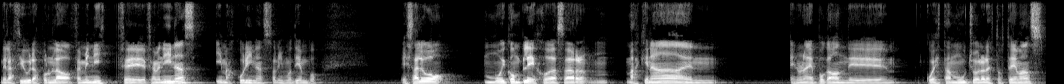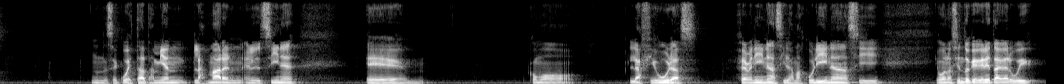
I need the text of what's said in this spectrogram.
de las figuras, por un lado, fe femeninas y masculinas al mismo tiempo. Es algo muy complejo de hacer, más que nada en, en una época donde cuesta mucho hablar estos temas donde se cuesta también plasmar en, en el cine eh, como las figuras femeninas y las masculinas y, bueno, siento que Greta Gerwig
